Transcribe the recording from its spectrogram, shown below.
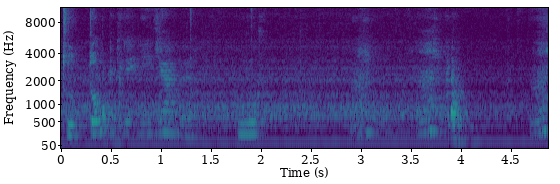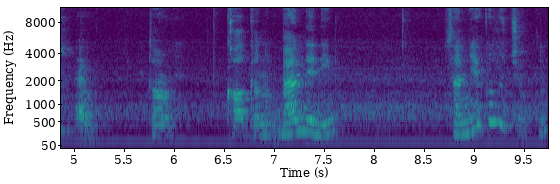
Tuttum. Deneyeceğim de. Vur. Hı? Hı? Hı? Tamam. Kalkanı ben deneyeyim. Sen niye kılıç yaptın?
